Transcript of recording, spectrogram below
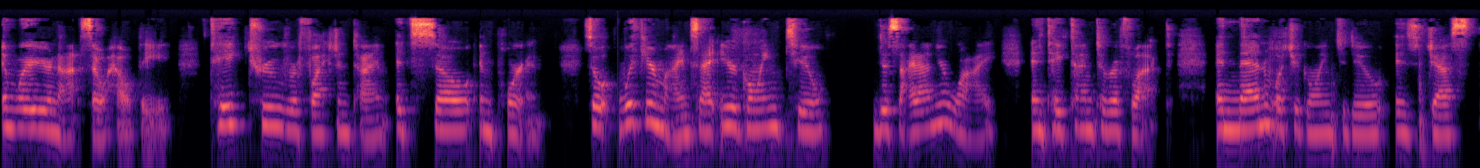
and where you're not so healthy. Take true reflection time. It's so important. So, with your mindset, you're going to decide on your why and take time to reflect. And then what you're going to do is just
